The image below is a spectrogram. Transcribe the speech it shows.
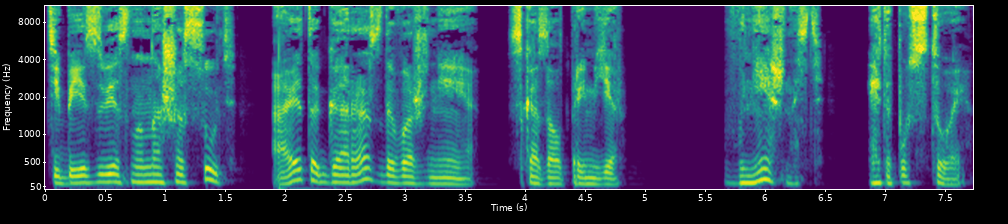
Тебе известна наша суть, а это гораздо важнее, сказал премьер. Внешность — это пустое.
